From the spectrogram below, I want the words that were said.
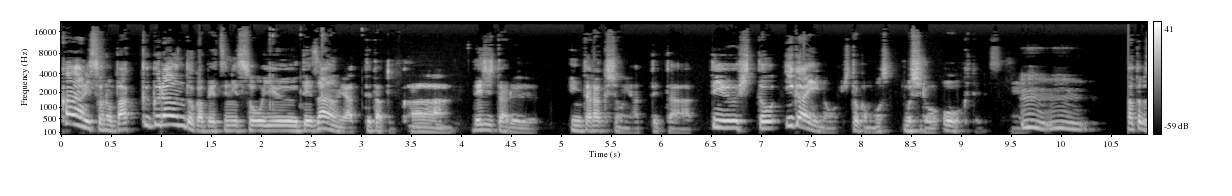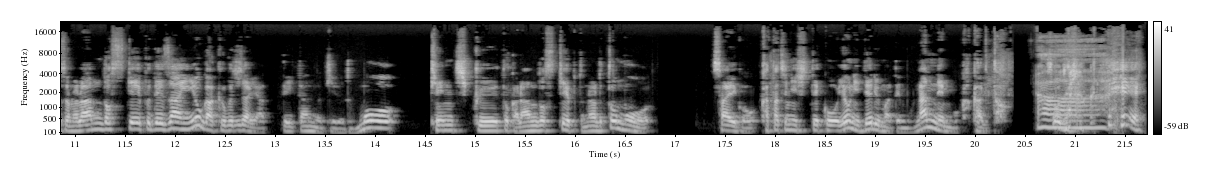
かなりそのバックグラウンドが別にそういうデザインをやってたとか、デジタルインタラクションをやってたっていう人以外の人がむしろ多くてですね。うんうん、例えばそのランドスケープデザインを学部時代やっていたんだけれども、建築とかランドスケープとなるともう最後、形にしてこう世に出るまでも何年もかかると。そうじゃなくて、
